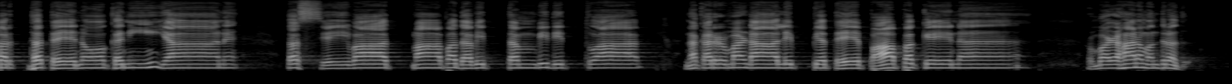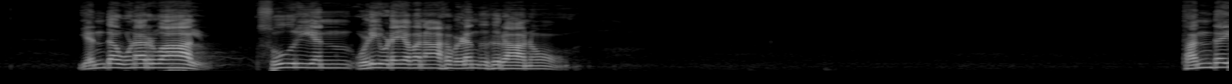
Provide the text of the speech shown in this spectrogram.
வர்த்ததே நோகனீயான் தஸ்யைவாத்மா பதவித்தம் விதித்வா ந கர்மணா லிப்பியத்தே பாபக்கேன ரொம்ப அழகான மந்திரம் அது. எந்த உணர்வால் சூரியன் ஒளியுடையவனாக விளங்குகிறானோ தந்தை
